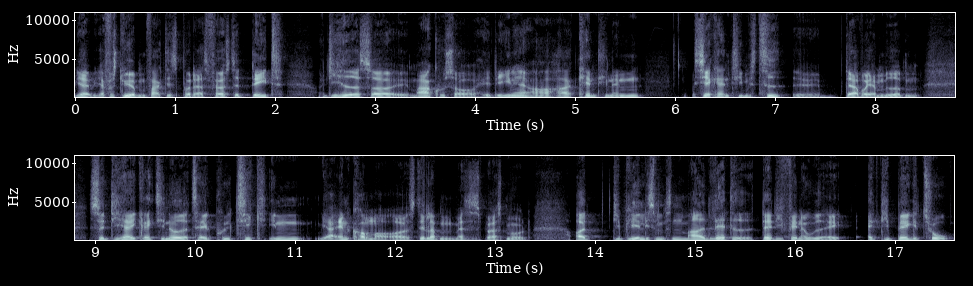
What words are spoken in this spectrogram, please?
jeg, jeg forstyrrer dem faktisk på deres første date, og de hedder så øh, Markus og Helene, og har kendt hinanden cirka en times tid, øh, der hvor jeg møder dem. Så de har ikke rigtig nået at tale politik, inden jeg ankommer og stiller dem en masse spørgsmål. Og de bliver ligesom sådan meget lettet, da de finder ud af, at de begge to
